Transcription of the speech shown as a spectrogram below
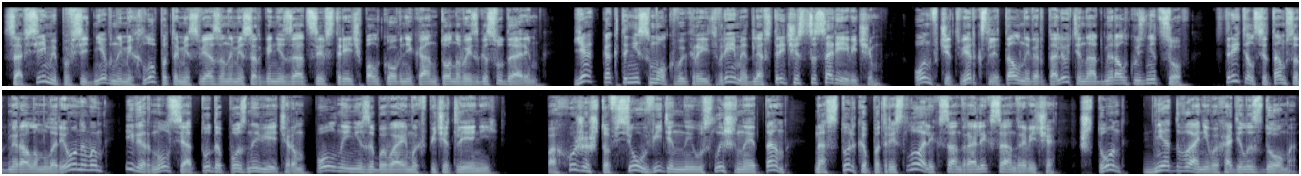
Со всеми повседневными хлопотами, связанными с организацией встреч полковника Антонова с государем, я как-то не смог выкроить время для встречи с цесаревичем. Он в четверг слетал на вертолете на адмирал Кузнецов, встретился там с адмиралом Ларионовым и вернулся оттуда поздно вечером, полный незабываемых впечатлений. Похоже, что все увиденное и услышанное там настолько потрясло Александра Александровича, что он дня два не выходил из дома.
